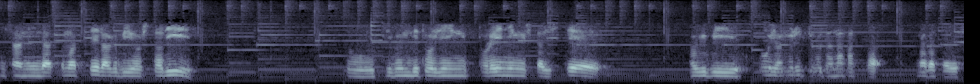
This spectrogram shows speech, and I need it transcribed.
23人で集まってラグビーをしたり自分でトレーニングトレーニングしたりしてラグビーをやめるってことはなかったなかったです。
